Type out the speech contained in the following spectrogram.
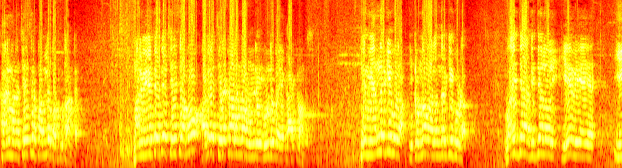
కానీ మనం చేసిన పనులే బతుకుతా అంటే మనం ఏదైతే చేశామో అవే చిరకాలంగా ఉండి ఉండిపోయే కార్యక్రమం నేను మీ అందరికీ కూడా ఇక్కడ ఉన్న వాళ్ళందరికీ కూడా వైద్య విద్యలో ఏ ఏ- ఈ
